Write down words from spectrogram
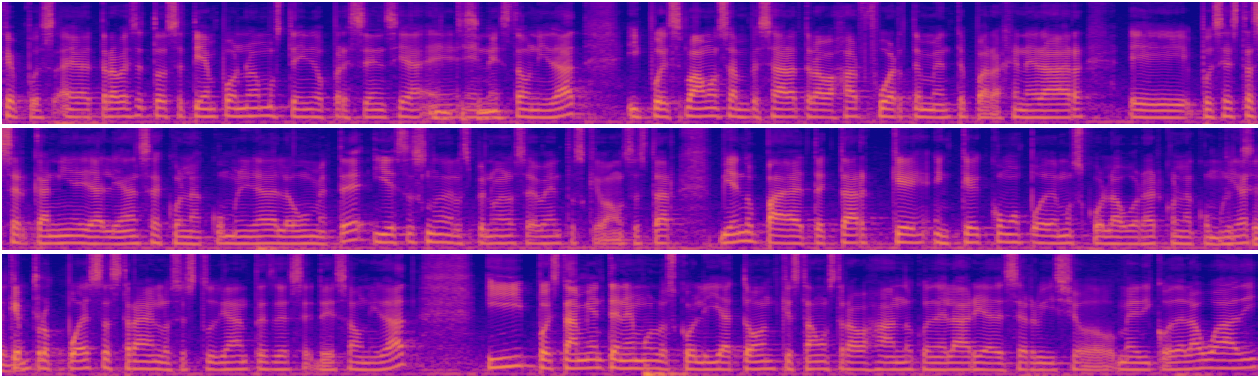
que pues eh, a través de todo ese tiempo no hemos tenido presencia en, esta unidad y pues vamos a empezar a trabajar fuertemente para generar eh, pues esta cercanía y alianza con la comunidad de la UMT y este es uno de los primeros eventos que vamos a estar viendo para detectar qué, en qué, cómo podemos colaborar con la comunidad, qué propuestas traen los estudiantes antes de, esa unidad. Y pues también tenemos los colillatón que estamos trabajando con el área de servicio médico de la UADI,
